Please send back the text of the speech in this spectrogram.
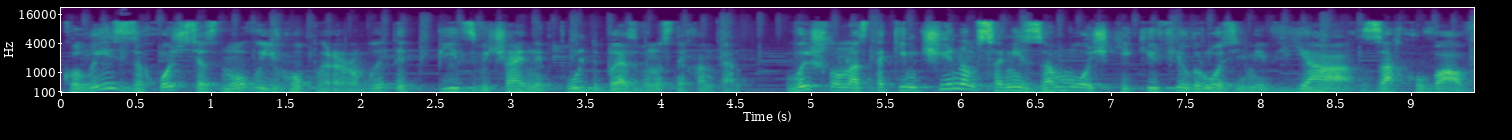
колись захочеться знову його переробити під звичайний пульт без виносних антен. Вийшло у нас таким чином. Самі замочки QFIL розімів я заховав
